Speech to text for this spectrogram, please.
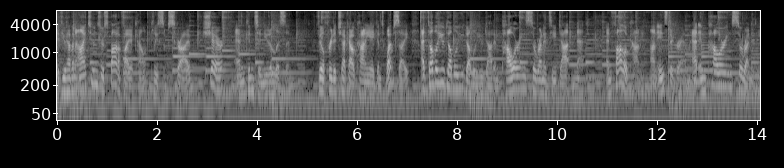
If you have an iTunes or Spotify account, please subscribe, share, and continue to listen. Feel free to check out Connie Akins' website at www.empoweringserenity.net and follow Connie on Instagram at Empowering Serenity.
